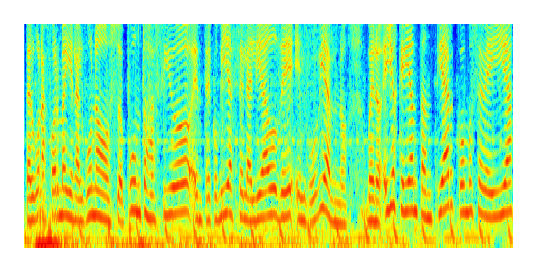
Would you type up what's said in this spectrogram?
de alguna forma y en algunos puntos ha sido, entre comillas, el aliado del gobierno. Bueno, ellos querían tantear cómo se veía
